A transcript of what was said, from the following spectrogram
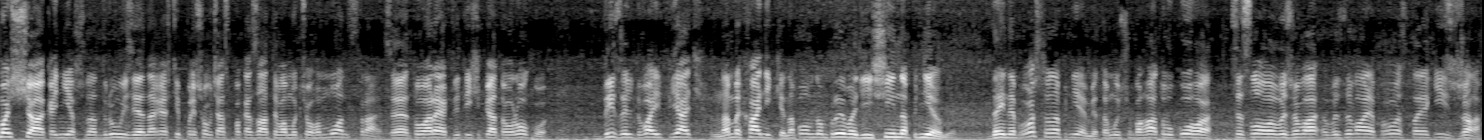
Моща, звісно, друзі. Нарешті прийшов час показати вам у цього монстра. Це Touareg 2005 року. Дизель 2.5 на механіки, на повному приводі і ще й на пневмі. Да й не просто на пневмі, тому що багато у кого це слово вижива- визиває просто якийсь жах.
